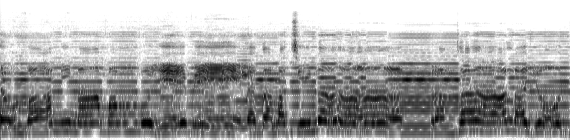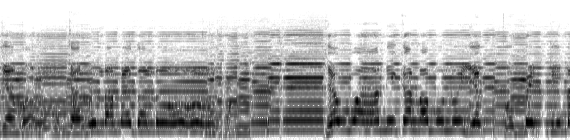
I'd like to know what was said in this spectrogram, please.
యౌవాని నామము ఏ వేల తలచిన గ్రంథాలయోద్యమం కనుల మెదలు. యవ్వాని కలమును ఎక్కు పెట్టిన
